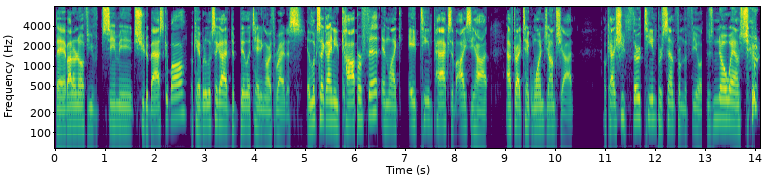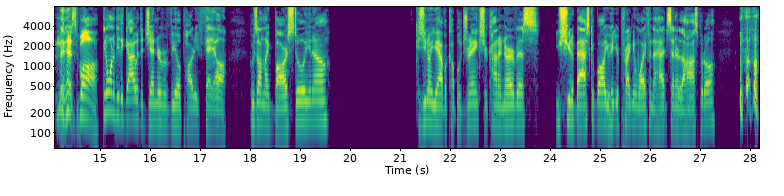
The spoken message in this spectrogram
babe, I don't know if you've seen me shoot a basketball, okay, but it looks like I have debilitating arthritis. It looks like I need copper fit and like 18 packs of icy hot after I take one jump shot." Okay, I shoot 13% from the field. There's no way I'm shooting this ball. You don't want to be the guy with the gender reveal party fail who's on like bar stool, you know? Cuz you know you have a couple drinks, you're kind of nervous. You shoot a basketball, you hit your pregnant wife in the head, send her to the hospital.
